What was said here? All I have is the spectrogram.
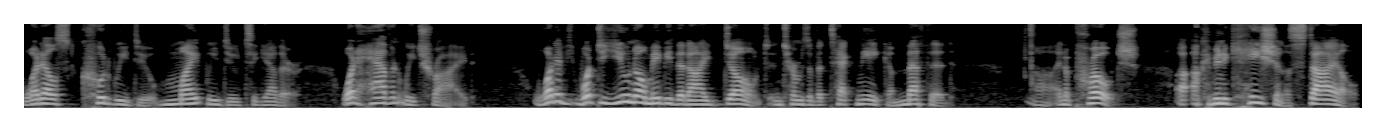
What else could we do? Might we do together? What haven't we tried? What, have, what do you know maybe that I don't in terms of a technique, a method, uh, an approach, a, a communication, a style,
